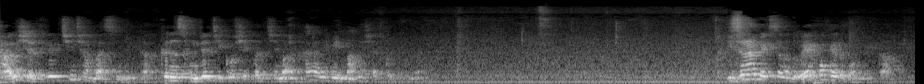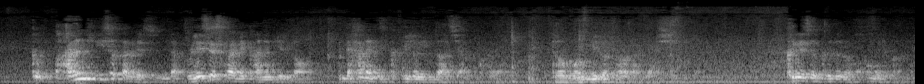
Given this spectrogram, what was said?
다윗이 어떻게 칭찬받습니까? 그는 성전 짓고 싶었지만 하나님이 막으셨거든요. 이스라엘 백성은 왜 홍해를 봅니까? 그 빠른 길이 있었다 그랬습니다. 블레셋 사람이 가는 길로. 근데 하나님이 그 길로 인도하지 않고요. 더 먼 길로 돌아가게 하십니다. 그래서 그들은 홍해를 겁니다.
